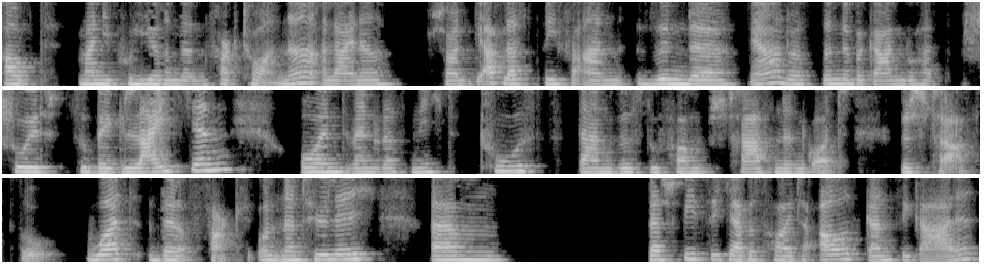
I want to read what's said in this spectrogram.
hauptmanipulierenden Faktoren. Ne? Alleine schau die Ablassbriefe an, Sünde, ja, du hast Sünde begangen, du hast Schuld zu begleichen und wenn du das nicht tust, dann wirst du vom strafenden Gott bestraft. So, what the fuck? Und natürlich, ähm, das spielt sich ja bis heute aus, ganz egal,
